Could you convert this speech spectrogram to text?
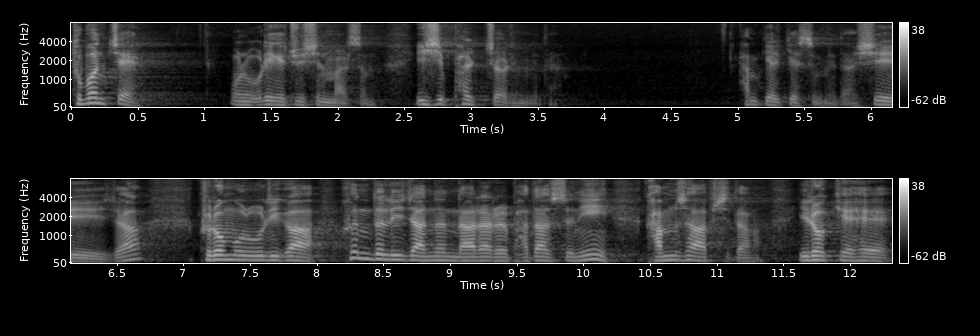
두 번째, 오늘 우리에게 주시는 말씀 28절입니다. 함께 읽겠습니다. 시작. 그러므로 우리가 흔들리지 않는 나라를 받았으니 감사합시다. 이렇게 해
